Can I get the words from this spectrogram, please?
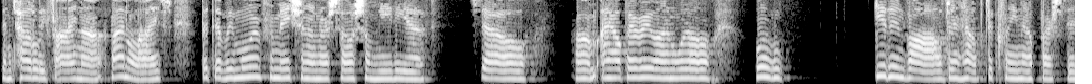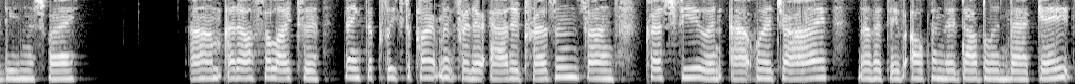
been totally fine, uh, finalized. But there'll be more information on our social media. So um, I hope everyone will will get involved and help to clean up our city in this way. Um, I'd also like to thank the police department for their added presence on Crestview and Atwood Drive now that they've opened the Dublin back gate.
